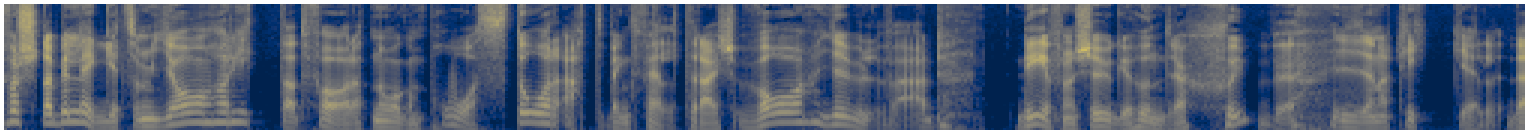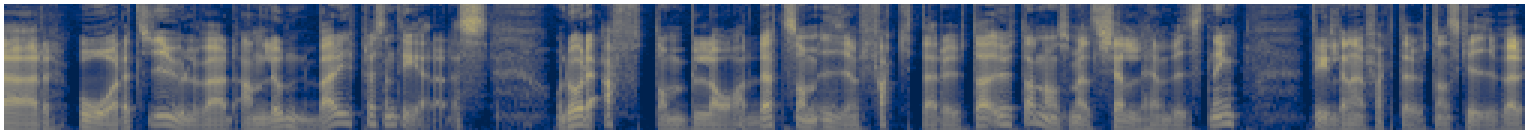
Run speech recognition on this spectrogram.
första belägget som jag har hittat för att någon påstår att Bengt Feldreich var julvärd, det är från 2007 i en artikel där årets julvärd Ann Lundberg presenterades. Och då är det Aftonbladet som i en faktaruta utan någon som helst källhänvisning till den här faktarutan skriver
